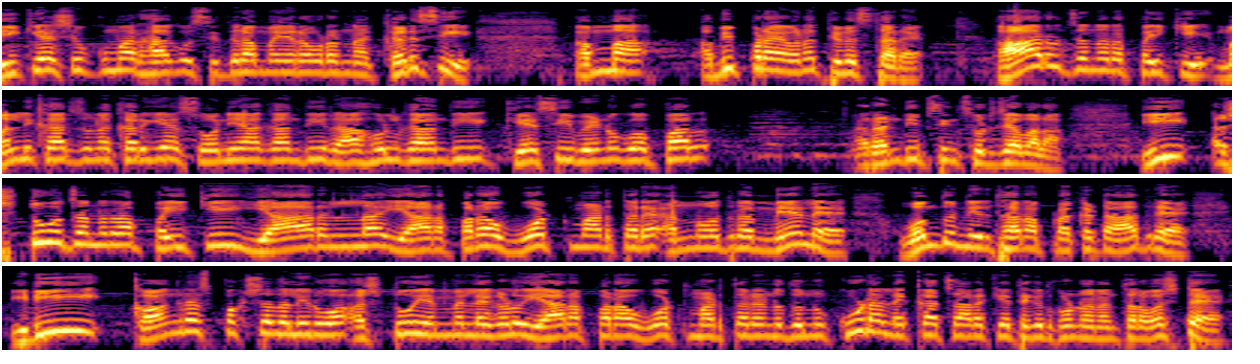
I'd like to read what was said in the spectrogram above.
ಡಿ ಕೆ ಶಿವಕುಮಾರ್ ಹಾಗೂ ಸಿದ್ದರಾಮಯ್ಯರವರನ್ನ ಕರೆಸಿ, ಅಮ್ಮ ಅಭಿಪ್ರಾಯವನ್ನ ತಿಳಿಸ್ತಾರೆ. ಆರು ಜನರ ಪೈಕಿ ಮಲ್ಲಿಕಾರ್ಜುನ ಖರ್ಗೆ, ಸೋನಿಯಾ ಗಾಂಧಿ, ರಾಹುಲ್ ಗಾಂಧಿ ಕೆಸಿ ವೇಣುಗೋಪಾಲ್, ರಣದೀಪ್ ಸಿಂಗ್ ಸುರ್ಜೇವಾಲಾ. ಈ ಅಷ್ಟೂ ಜನರ ಪೈಕಿ ಯಾರೆಲ್ಲ ಯಾರ ಪರ ವೋಟ್ ಮಾಡ್ತಾರೆ ಅನ್ನೋದರ ಮೇಲೆ ಒಂದು ನಿರ್ಧಾರ ಪ್ರಕಟ ಆದ್ರೆ ಇಡೀ ಕಾಂಗ್ರೆಸ್ ಪಕ್ಷದಲ್ಲಿರುವ ಅಷ್ಟು ಎಂಎಲ್ಎಗಳು ಯಾರ ಪರ ವೋಟ್ ಮಾಡ್ತಾರೆ ಅನ್ನೋದನ್ನು ಕೂಡ ಲೆಕ್ಕಾಚಾರಕ್ಕೆ ತೆಗೆದುಕೊಂಡ ನಂತರವಷ್ಟೇ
